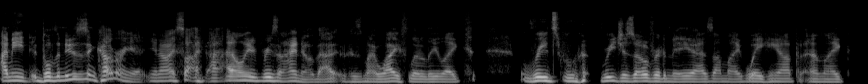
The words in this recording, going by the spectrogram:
I mean, well, the news isn't covering it. You know, I saw. I, I the only reason I know about it because my wife literally like reads reaches over to me as I'm like waking up and like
